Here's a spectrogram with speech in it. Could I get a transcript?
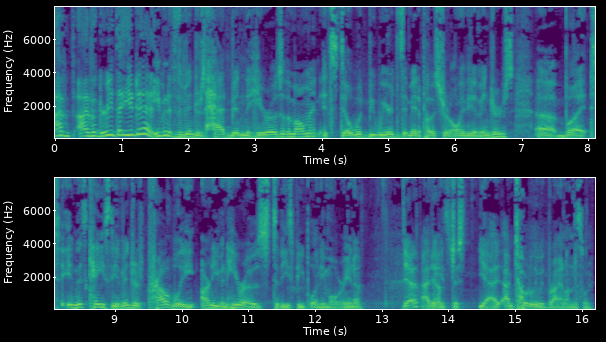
I've I've agreed that you did. even if the Avengers had been the heroes of the moment, it still would be weird that they made a poster of only the Avengers. Uh, but in this case, the Avengers probably aren't even heroes to these people anymore. You know, yeah. I think yeah. it's just yeah. I, I'm totally with Brian on this one.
